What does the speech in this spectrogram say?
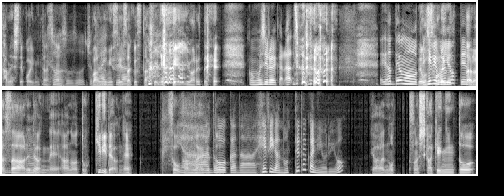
試してこいみたいな。番組制作スタッフに 言われて。面白いから。ちょっと。いやでもっでもてヘビも言ってんのたらさあれだよね、あのドッキリだよねそう考えーると。どうかな。ヘビが乗ってたかによるよ。いやのその仕掛け人と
